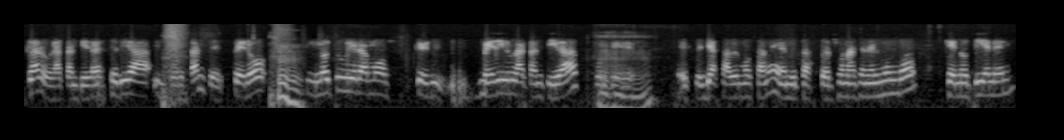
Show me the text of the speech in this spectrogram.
claro, la cantidad sería importante, pero si no tuviéramos que medir la cantidad, porque este, ya sabemos también, hay muchas personas en el mundo que no tienen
